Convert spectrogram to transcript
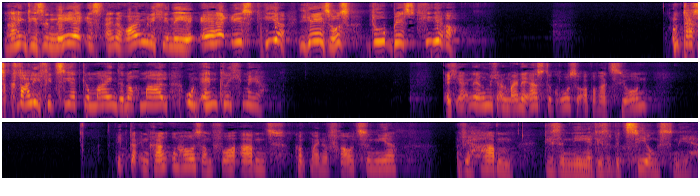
Nein, diese Nähe ist eine räumliche Nähe. Er ist hier. Jesus, du bist hier. Und das qualifiziert Gemeinde nochmal unendlich mehr. Ich erinnere mich an meine erste große Operation liegt da im Krankenhaus am Vorabend, kommt meine Frau zu mir und wir haben diese Nähe, diese Beziehungsnähe.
